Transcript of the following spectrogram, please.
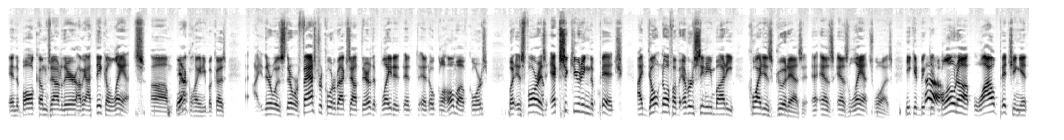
and the ball comes out of there, I mean, I think of Lance um, yeah. McIlhenny because I, there was there were faster quarterbacks out there that played at, at, at Oklahoma, of course. But as far as executing the pitch, I don't know if I've ever seen anybody – quite as good as it as as Lance was. He could be, oh. get blown up while pitching it,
